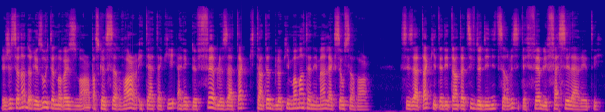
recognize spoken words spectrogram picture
Le gestionnaire de réseau était de mauvaise humeur parce que le serveur était attaqué avec de faibles attaques qui tentaient de bloquer momentanément l'accès au serveur. Ces attaques, qui étaient des tentatives de déni de service, étaient faibles et faciles à arrêter.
